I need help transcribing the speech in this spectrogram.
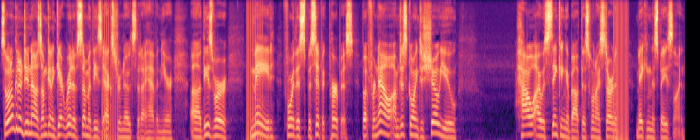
So what I'm going to do now is I'm going to get rid of some of these extra notes that I have in here. Uh, these were made for this specific purpose. But for now, I'm just going to show you how I was thinking about this when I started making this bass line.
